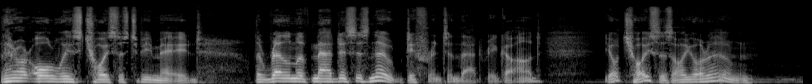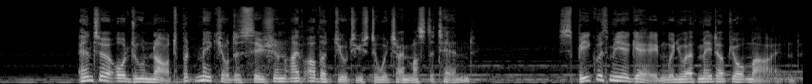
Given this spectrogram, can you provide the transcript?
There are always choices to be made. The realm of madness is no different in that regard. Your choices are your own. Enter or do not, but make your decision. I've other duties to which I must attend. Speak with me again when you have made up your mind.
